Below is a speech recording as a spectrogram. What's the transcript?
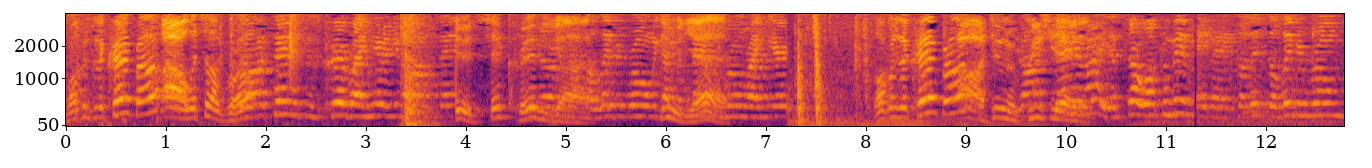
Welcome to the crib, bro. Oh, what's up, bro? You know bro? what I'm saying? This is the crib right here. You know what I'm saying? Dude, sick crib you got. We got the living room. We got Dude, the family yeah. room right here. Welcome to the crib, bro. Oh, dude, You know what I'm appreciate it. Right. Yes, sir. Welcome in. Hey, man. So this is the living room.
